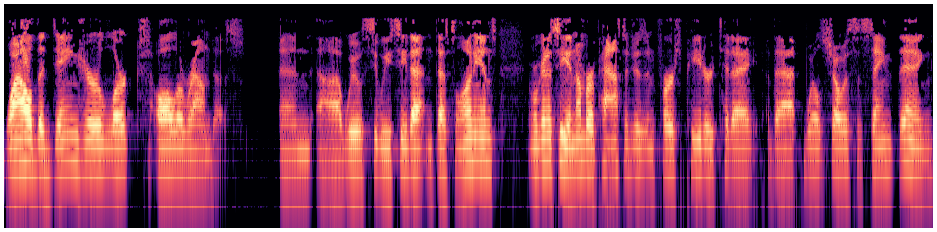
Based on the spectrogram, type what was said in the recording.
while the danger lurks all around us. And uh, we'll see, we see that in Thessalonians. We're going to see a number of passages in 1 Peter today that will show us the same thing,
